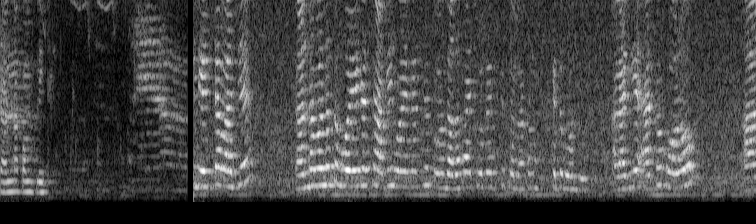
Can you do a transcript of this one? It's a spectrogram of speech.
রান্না কমপ্লিট দেড়টা বাজে। রান্না বান্না তো হয়ে গেছে, আগেই হয়ে গেছে। তোমার দাদা ভাই চলে এসেছে, চলো এখন খেতে বসবো। আর আজকে এত গরম আর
